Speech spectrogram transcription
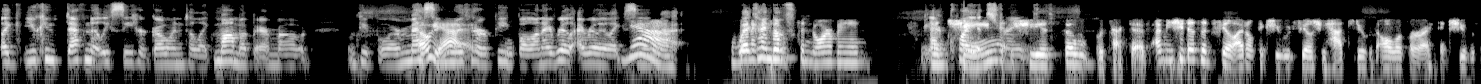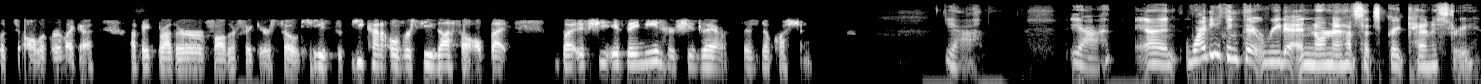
like you can definitely see her go into like mama bear mode when people are oh, messing Oh, yeah. with her people, and I really I really like seeing Yeah. that. when That it kind comes of- to Norman Yeah, and quiet Shane, she is so protective. I mean, she doesn't feel. I don't think she would feel she had to do with Oliver. I think she would look to Oliver like a, a big brother or father figure. So he's he kind of oversees us all. But but if she if they need her, she's there. There's no question. Yeah. Yeah. And why do you think that Rita and Norman have such great chemistry?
